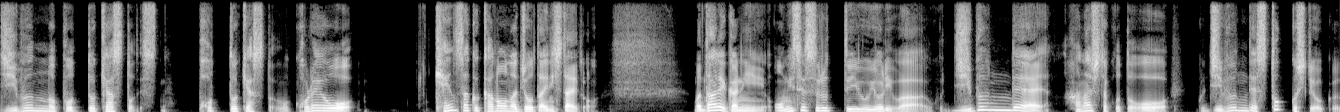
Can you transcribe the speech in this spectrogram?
自分のポッドキャストですねポッドキャストこれを検索可能な状態にしたいと。まあ、誰かにお見せするっていうよりは自分で話したことを自分でストックしておくっ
